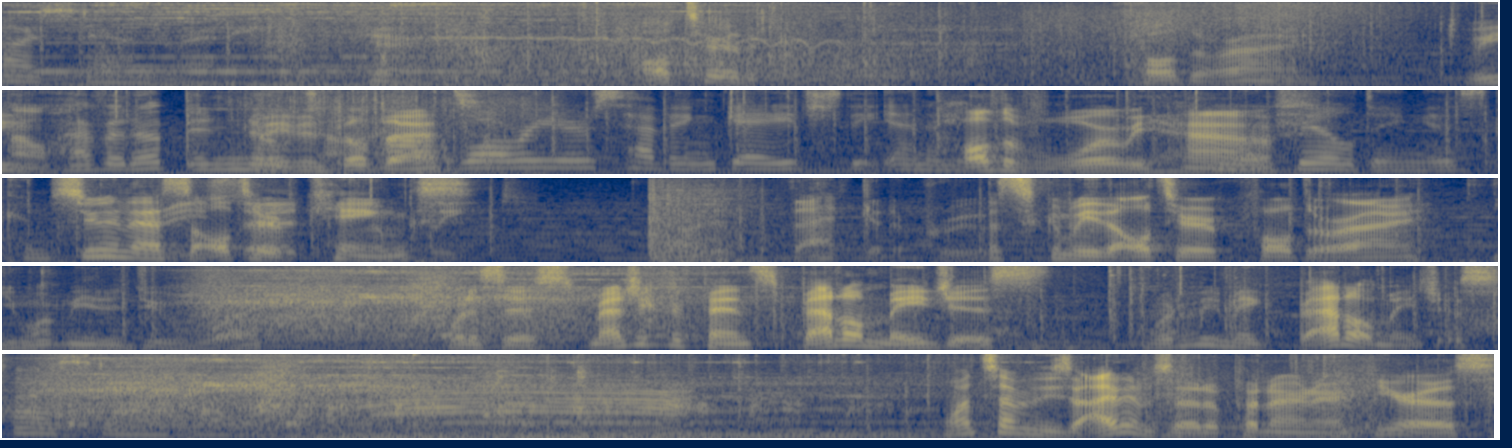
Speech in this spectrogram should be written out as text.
I stand ready. Okay. Altar of the Keldori. Do we I'll have it up in no we even time. build Our that? warriors have engaged the enemy. Hall of War we Your have. building is complete. Assuming that's the Altar of Kings. How did that get approved? That's gonna be the Altar of Keldori. You want me to do what? What is this? Magic Defense, Battle Mages. Where do we make Battle Mages? I stand want some of these items though to put on our heroes.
